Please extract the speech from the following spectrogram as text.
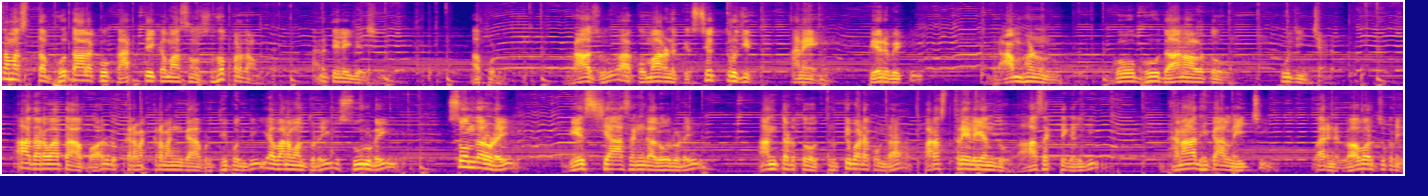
సమస్త భూతాలకు కార్తీక మాసం శుభప్రదం అని తెలియజేసింది. అప్పుడు రాజు ఆ కుమారునికి శత్రుజిత్ అనే పేరు పెట్టి బ్రాహ్మణును గోభూదానాలతో పూజించాడు. ఆ తర్వాత ఆ బాలుడు క్రమక్రమంగా వృద్ధి పొంది యవనవంతుడై సూర్యుడై సుందరుడై వేశ్యాసంగలోలుడై అంతటితో తృప్తిపడకుండా పరస్త్రీలయందు ఆసక్తి కలిగి ధనాధికాలను ఇచ్చి వారిని లోబర్చుకుని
